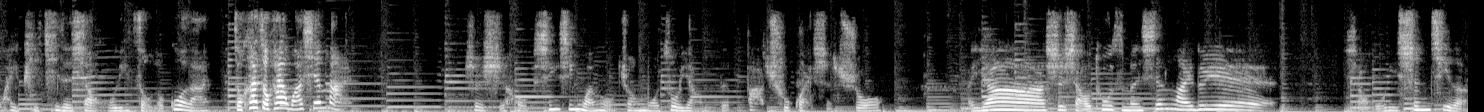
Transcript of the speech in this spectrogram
坏脾气的小狐狸走了过来，走开走开，我要先买。这时候，星星玩偶装模作样的发出怪声，说：“哎呀，是小兔子们先来的耶！”小狐狸生气了，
